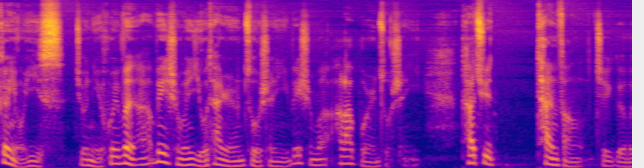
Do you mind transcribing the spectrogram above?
更有意思，就你会问啊，为什么犹太人做生意？为什么阿拉伯人做生意？他去探访这个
